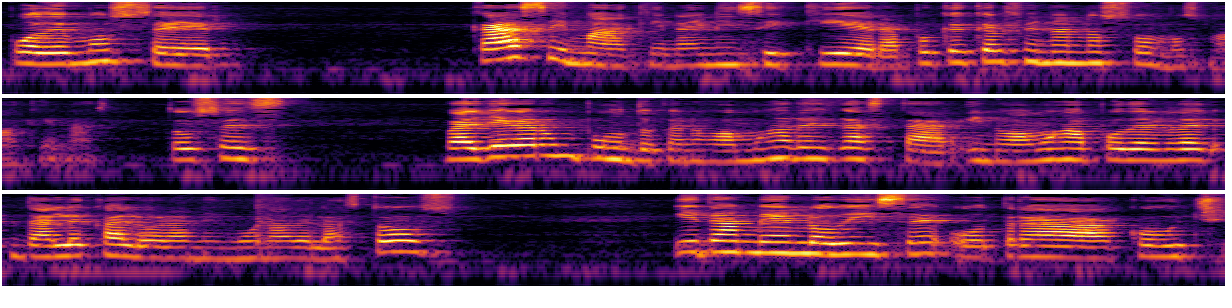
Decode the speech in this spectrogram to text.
Podemos ser casi máquina y ni siquiera, porque es que al final no somos máquinas. Entonces, va a llegar un punto que nos vamos a desgastar y no vamos a poder darle calor a ninguna de las dos. Y también lo dice otra coach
